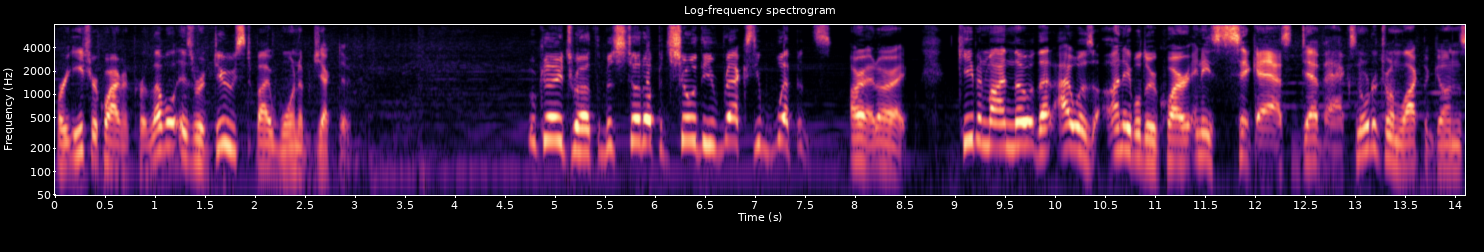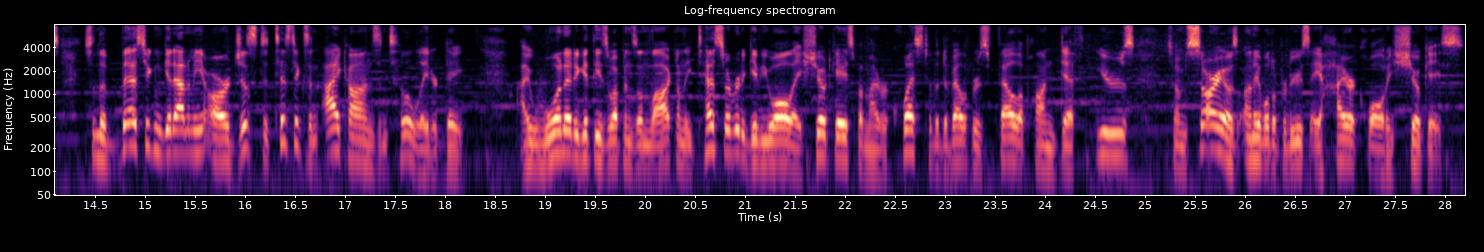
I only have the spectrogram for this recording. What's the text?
where each requirement per level is reduced by one objective. Okay, Drathamus, shut up and show the Auraxium weapons. Alright, alright. Keep in mind though that I was unable to acquire any sick ass dev hacks in order to unlock the guns, so the best you can get out of me are just statistics and icons until a later date. I wanted to get these weapons unlocked on the test server to give you all a showcase, but my request to the developers fell upon deaf ears, so I'm sorry I was unable to produce a higher quality showcase.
